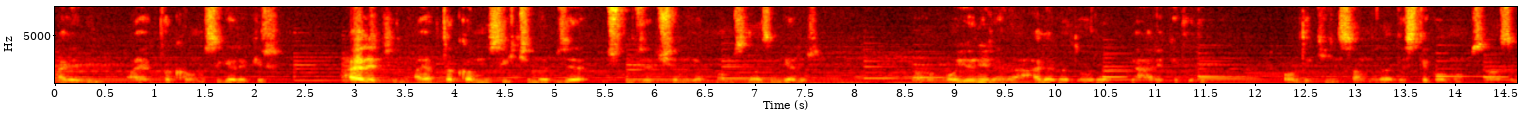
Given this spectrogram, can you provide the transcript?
Halep'in ayakta kalması gerekir. Halep'in ayakta kalması için de bize üstümüze düşeni yapmamız lazım gelir. O yönüyle de Halep'e doğru bir hareket edip oradaki insanlara destek olmamız lazım.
